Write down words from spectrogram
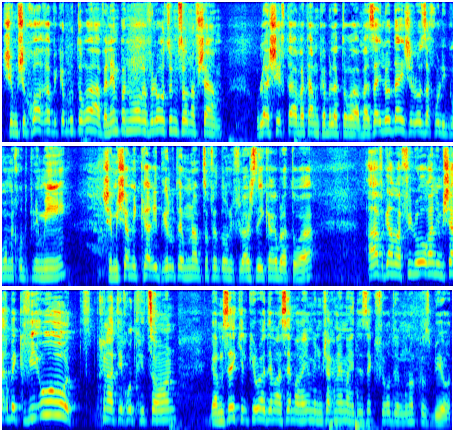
שימשכו אחריו ויקבלו תורה, אבל הם פנו עורף ולא רצו למסור נפשם ולהשיך את אהבתם לקבל התורה. ואזי לא די שלא זכו לגרום איחוד פנימי, שמשם עיקר התגלות האמונה בצופי דור נפלא, שזה עיקר קבלת תורה. אף גם אפילו אור הנמשך בקביעות מבחינת ייחוד חיצון, גם זה קלקלו על ידי מעשה מראים ונמשך להם על ידי זה כפירות ואמונות כוסביות.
